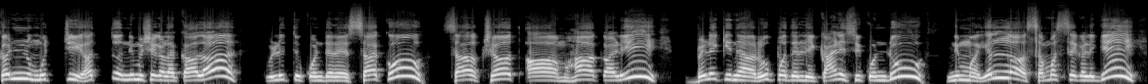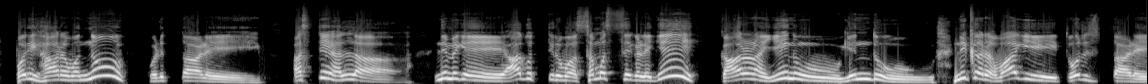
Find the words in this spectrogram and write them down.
ಕಣ್ಣು ಮುಚ್ಚಿ ಹತ್ತು ನಿಮಿಷಗಳ ಕಾಲ ಕುಳಿತುಕೊಂಡರೆ ಸಾಕು. ಸಾಕ್ಷಾತ್ ಆ ಮಹಾಕಾಳಿ ಬೆಳಕಿನ ರೂಪದಲ್ಲಿ ಕಾಣಿಸಿಕೊಂಡು ನಿಮ್ಮ ಎಲ್ಲ ಸಮಸ್ಯೆಗಳಿಗೆ ಪರಿಹಾರವನ್ನು ಕೊಡುತ್ತಾಳೆ. ಅಷ್ಟೇ ಅಲ್ಲ ನಿಮಗೆ ಆಗುತ್ತಿರುವ ಸಮಸ್ಯೆಗಳಿಗೆ ಕಾರಣ ಏನು ಎಂದು ನಿಖರವಾಗಿ ತೋರಿಸುತ್ತಾಳೆ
